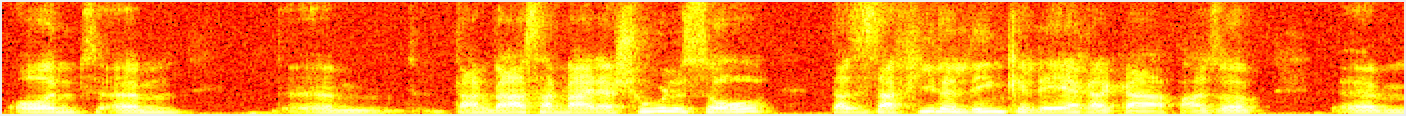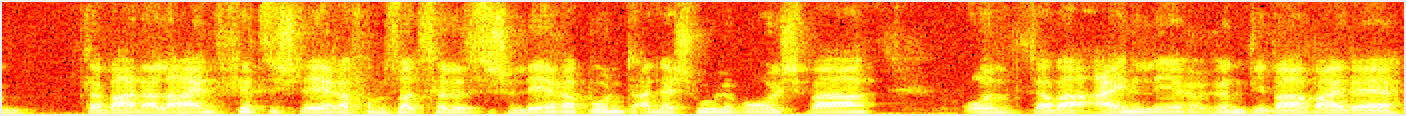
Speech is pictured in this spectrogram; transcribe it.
Und ähm, ähm, dann war es an meiner Schule so, dass es da viele linke Lehrer gab. Also ähm, da waren allein 40 Lehrer vom Sozialistischen Lehrerbund an der Schule, wo ich war. Und da war eine Lehrerin, die war bei der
